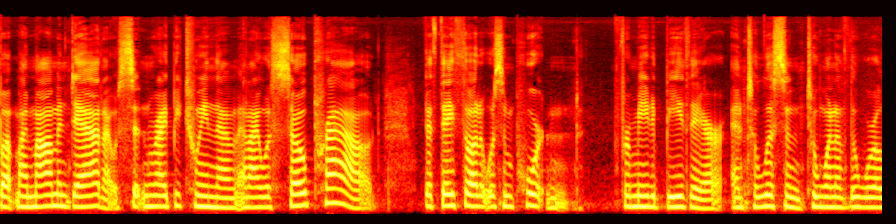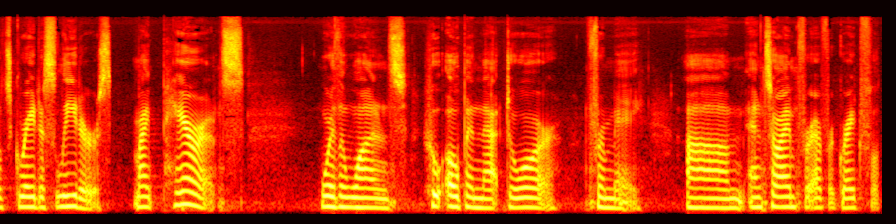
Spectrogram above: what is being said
but my mom and dad, I was sitting right between them, and I was so proud that they thought it was important for me to be there and to listen to one of the world's greatest leaders. My parents, were the ones who opened that door for me. Um, and so I'm forever grateful.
